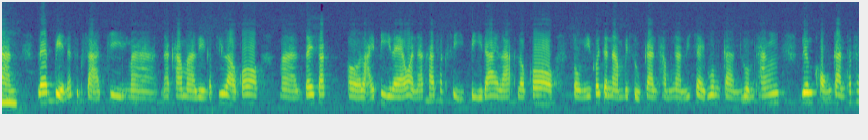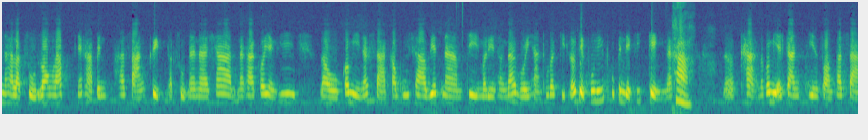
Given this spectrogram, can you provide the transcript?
การแลกเปลี่ยนนักศึกษาจีนมานะคะ มาเรียนกับที่เราก็มาได้สักหลายปีแล้วอะนะคะ สักสี่ปีได้ละ แล้วก็ตรงนี้ก็จะนำไปสู่การทำงานวิจัยร่วมกัน รวมทั้งเรื่องของการพัฒนาหลักสูตรรองรับเนี่ยค่ะเป็นภาษาอังกฤษหลักสูตรนานาชาตินะคะ ก็อย่างที่เราก็มีนักศึกษากัมพูชาเวียดนามจีนมาเรียนทางด้านบริหารธุรกิจ แล้วเด็กพวกนี้พวกเป็นเด็กที่เก่งนะคะ แล้วค่ะ แล้วก็มีอาจารย์จีนสอนภาษา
